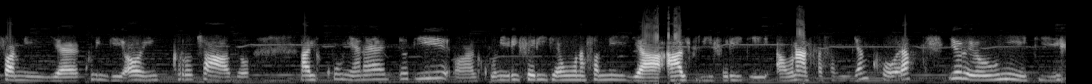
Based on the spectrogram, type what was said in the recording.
famiglie, quindi ho incrociato alcuni aneddoti, alcuni riferiti a una famiglia, altri riferiti a un'altra famiglia ancora, io li ho uniti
